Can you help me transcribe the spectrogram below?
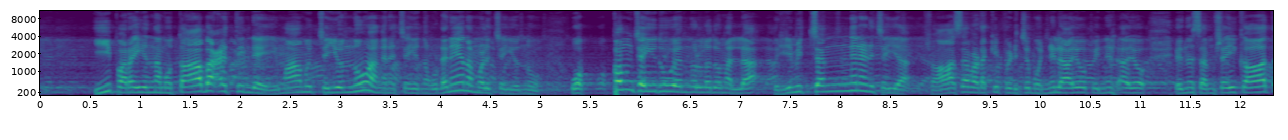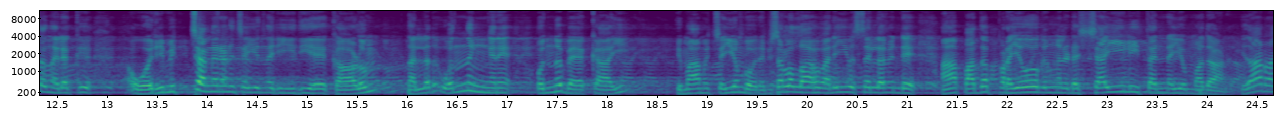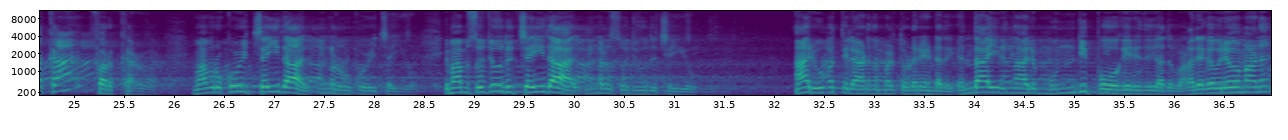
ഈ പറയുന്ന മുത്താബഴത്തിന്റെ ഇമാമ് ചെയ്യുന്നു അങ്ങനെ ചെയ്യുന്നു ഉടനെ നമ്മൾ ചെയ്യുന്നു. ഒപ്പം ചെയ്തു എന്നുള്ളതുമല്ല ഒരുമിച്ചങ്ങനെയാണ് ചെയ്യുക. ശ്വാസമടക്കി പിടിച്ച് മുന്നിലായോ പിന്നിലായോ എന്ന് സംശയിക്കാത്ത നിലയ്ക്ക് ഒരുമിച്ച് അങ്ങനെയാണ് ചെയ്യുന്ന രീതിയേക്കാളും നല്ലത്. ഒന്നിങ്ങനെ ഒന്ന് ബേക്കായി ഇമാമ് ചെയ്യുമ്പോൾ നബി സല്ലല്ലാഹു അലൈഹി വസല്ലമിന്റെ ആ പദപ്രയോഗങ്ങളുടെ ശൈലി തന്നെയും അതാണ്. ഇതാ റക്കാ ഫർക്കഴു ഇമാം റുക്കുഴി ചെയ്താൽ നിങ്ങൾ റുക്കുഴി ചെയ്യൂ. ഇമാം സുജൂദ് ചെയ്താൽ നിങ്ങൾ സുജൂദ് ചെയ്യൂ. ആ രൂപത്തിലാണ് നമ്മൾ തുടരേണ്ടത്. എന്തായിരുന്നാലും മുന്തിപ്പോകരുത്. അത് വളരെ ഗൗരവമാണ്.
